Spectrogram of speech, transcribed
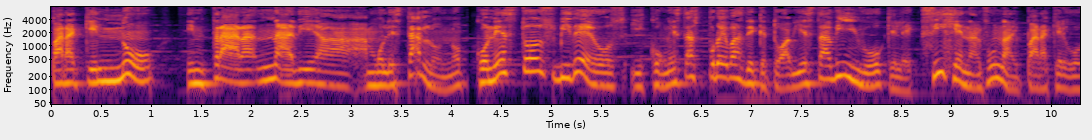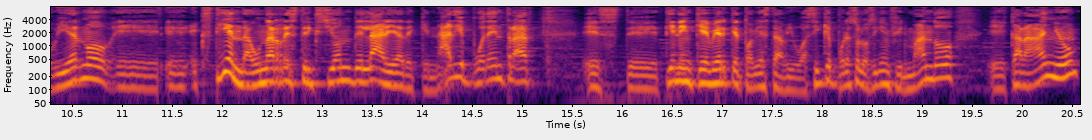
para que no entrara nadie a, molestarlo, ¿no? Con estos videos y con estas pruebas de que todavía está vivo, que le exigen al FUNAI para que el gobierno eh, eh, extienda una restricción del área de que nadie pueda entrar, este, tienen que ver que todavía está vivo. Así que por eso lo siguen firmando eh, cada año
